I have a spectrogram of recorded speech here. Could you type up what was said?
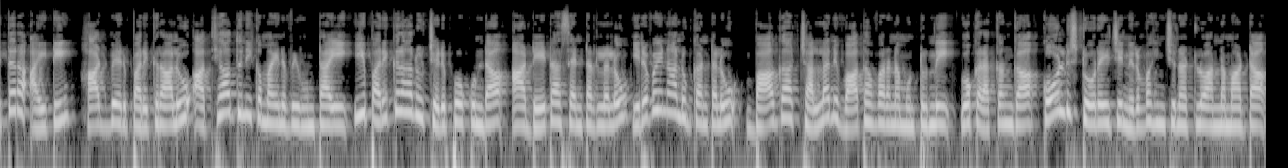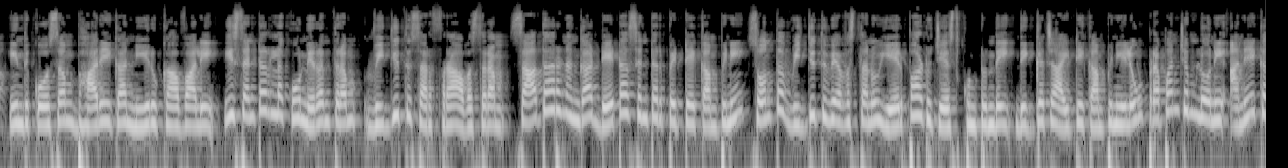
ఇతర ఐటీ హార్డ్వేర్ పరికరాలు అత్యాధునికమైనవి ఉంటాయి. ఈ పరికరాలు చెడిపోకుండా ఆ డేటా సెంటర్లలో ఇరవై నాలుగు గంటలు బాగా చల్లని వాతావరణం ఉంటుంది. ఒక రకంగా కోల్డ్ స్టోరేజీ నిర్వహించినట్టు నిర్వహించినట్లు అన్నమాట. ఇందుకోసం భారీగా నీరు కావాలి. ఈ సెంటర్లకు నిరంతరం విద్యుత్ సరఫరా అవసరం. సాధారణంగా డేటా సెంటర్ పెట్టే కంపెనీ సొంత విద్యుత్ వ్యవస్థను ఏర్పాటు చేసుకుంటుంది. దిగ్గజ ఐటీ కంపెనీలు ప్రపంచంలోని అనేక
